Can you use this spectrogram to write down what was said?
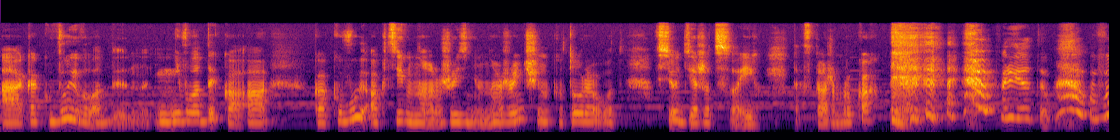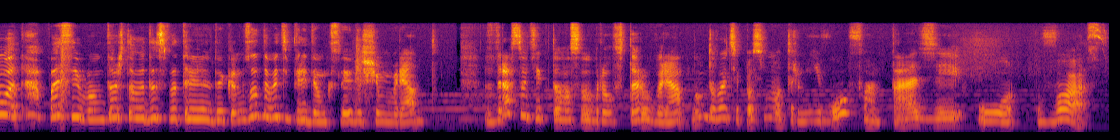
а как вы влады... не владыка, а как вы, активно жизненная женщина, которая вот все держит в своих, так скажем, руках. При этом. Вот, спасибо вам то, что вы досмотрели до конца. Давайте перейдем к следующему варианту. Здравствуйте, кто нас выбрал второй вариант. Ну, давайте посмотрим его фантазии о вас.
